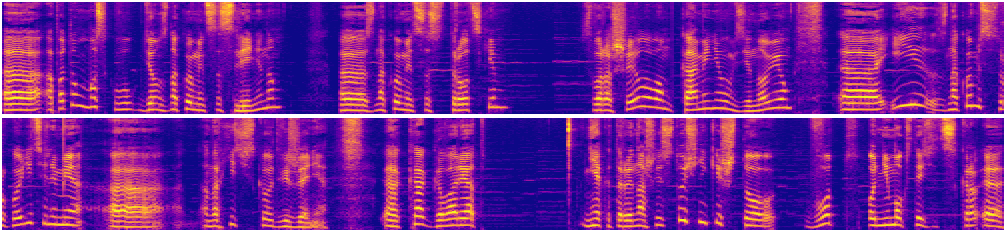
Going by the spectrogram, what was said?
а, а потом в Москву, где он знакомится с Лениным, а, знакомится с Троцким, с Ворошиловым, Каменевым, Зиновьевым э, и знакомиться с руководителями анархического движения. Как говорят некоторые наши источники, что вот он не мог встретиться с... Э,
